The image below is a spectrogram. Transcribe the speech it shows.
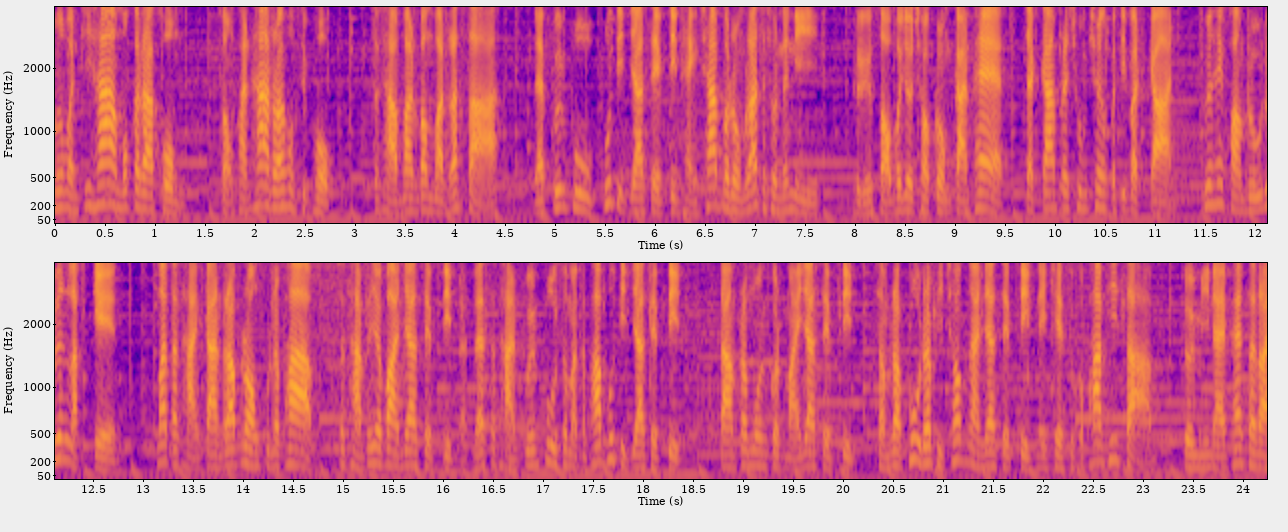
เมื่อวันที่ 5 มกราคม 2566 สถาบันบำบัดรักษา และฟื้นฟูผู้ติดยาเสพติดแห่งชาติบรมราชชนนี หรือสบยชกรมการแพทย์ จัดการประชุมเชิงปฏิบัติการ เพื่อให้ความรู้เรื่องหลักเกณฑ์ มาตรฐานการรับรองคุณภาพ สถานพยาบาลยาเสพติด และสถานฟื้นฟูสมรรถภาพผู้ติดยาเสพติด ตามประมวลกฎหมายยาเสพติดสำหรับผู้รับผิดชอบงานยาเสพติดในเขตสุขภาพที่ 3 โดยมีนายแพทย์สรา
